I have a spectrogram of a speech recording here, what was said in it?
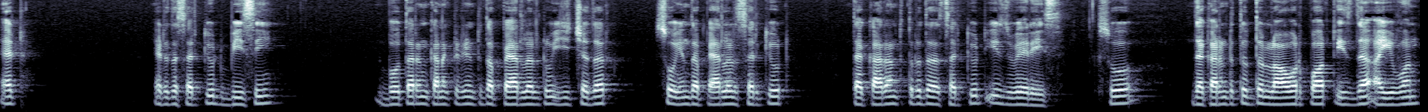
At at the circuit bc both are connected into the parallel to each other. So in the parallel circuit the current through the circuit is varies. So the current through the lower part is the i1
